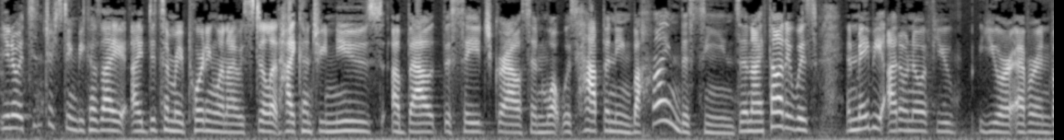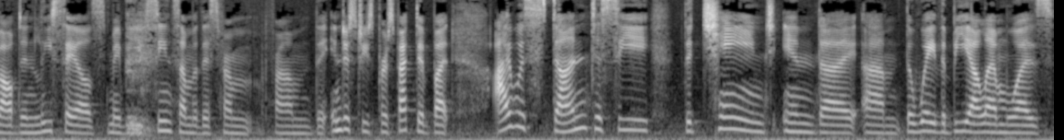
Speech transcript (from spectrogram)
You know, it's interesting because I, I did some reporting when I was still at High Country News about the sage grouse and what was happening behind the scenes. And I thought it was, and maybe I don't know if you you are ever involved in lease sales. Maybe you've seen some of this from from the industry's perspective. But I was stunned to see the change in the um, the way the BLM was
